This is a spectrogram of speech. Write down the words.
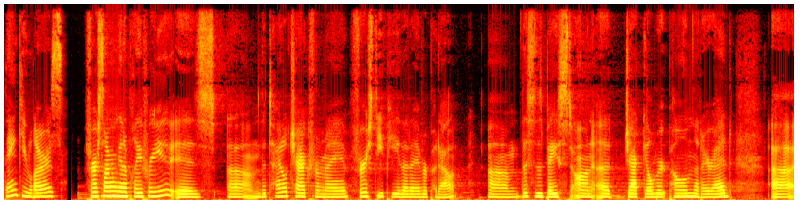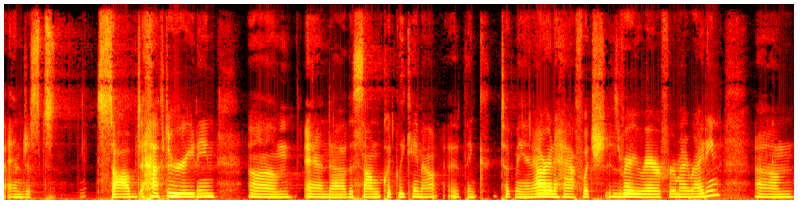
Thank you, Lars. First song I'm going to play for you is um, the title track from my first EP that I ever put out. Um, this is based on a Jack Gilbert poem that I read uh, and just sobbed after reading. Um, and uh, the song quickly came out. I think took me an hour and a half, which is very rare for my writing. Um,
